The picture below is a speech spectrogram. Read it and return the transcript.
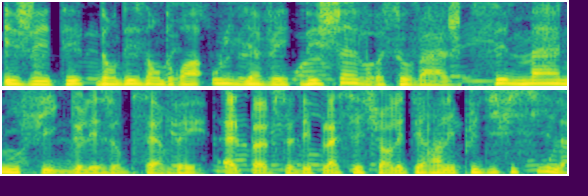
et j'ai été dans des endroits où il y avait des chèvres sauvages. C'est magnifique de les observer. Elles peuvent se déplacer sur les terrains les plus difficiles.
